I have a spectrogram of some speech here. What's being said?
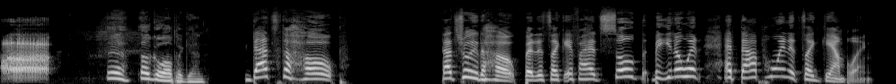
Yeah, they'll go up again. that's the hope. That's really the hope but it's like if i had sold but you know what? At that point it's like gambling.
